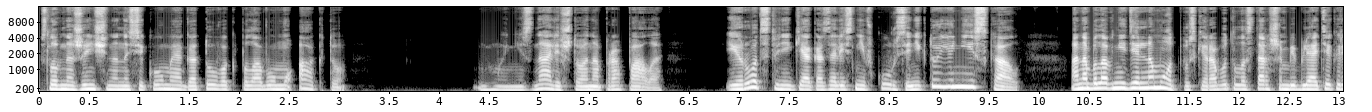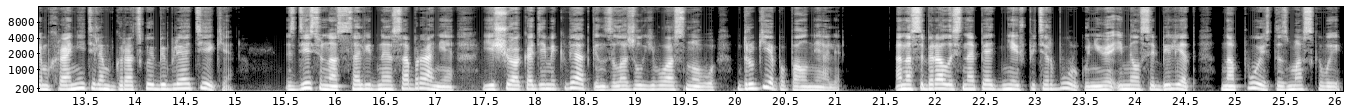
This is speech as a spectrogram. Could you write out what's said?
словно женщина-насекомая готова к половому акту. Мы не знали, что она пропала. И родственники оказались не в курсе, никто ее не искал. Она была в недельном отпуске, работала старшим библиотекарем-хранителем в городской библиотеке. Здесь у нас солидное собрание. Еще академик Вяткин заложил его основу, другие пополняли. Она собиралась на пять дней в Петербург, у нее имелся билет на поезд из Москвы,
